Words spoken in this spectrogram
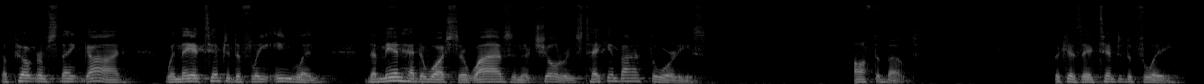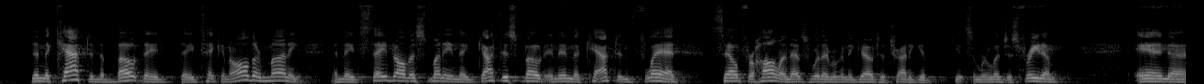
the pilgrims, thank God, when they attempted to flee England, the men had to watch their wives and their children taken by authorities off the boat because they attempted to flee. Then the captain, the boat, they'd, they'd taken all their money and they'd saved all this money and they got this boat. And then the captain fled, sailed for Holland. That's where they were going to go to try to get, get some religious freedom. and uh,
